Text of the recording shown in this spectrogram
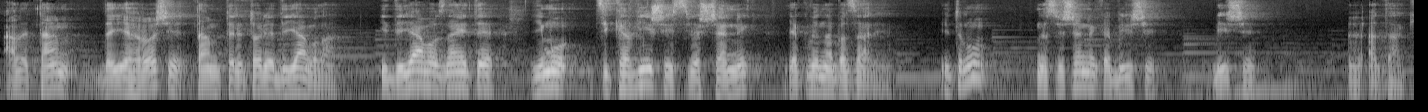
Але там, де є гроші, там територія диявола. І диявол, знаєте, йому цікавіший священник, як ви на базарі. І тому на священника більше, більше атаки.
